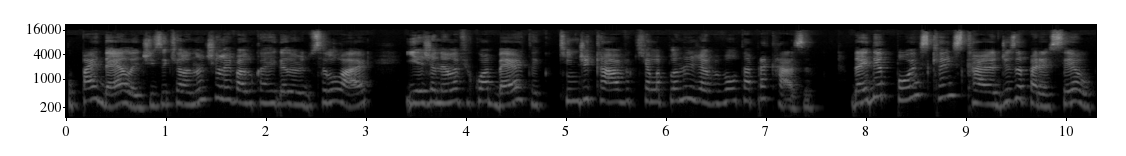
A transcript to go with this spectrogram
O pai dela disse que ela não tinha levado o carregador do celular e a janela ficou aberta, que indicava que ela planejava voltar para casa. Daí, depois que a Scarlett desapareceu,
